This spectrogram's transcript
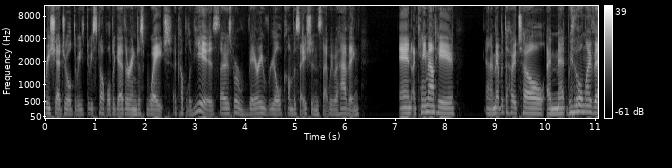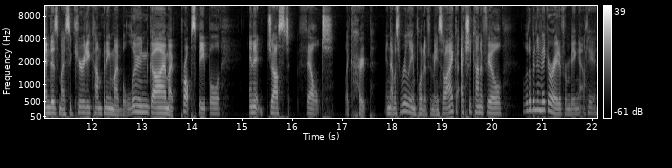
reschedule? Do we do we stop altogether and just wait a couple of years? Those were very real conversations that we were having. And I came out here and I met with the hotel. I met with all my vendors, my security company, my balloon guy, my props people, and it just felt like hope and that was really important for me. So I actually kind of feel a little bit invigorated from being out here.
